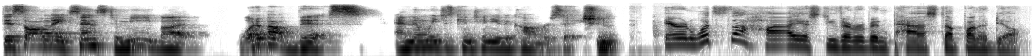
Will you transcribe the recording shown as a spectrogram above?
this all makes sense to me, but what about this? And then we just continue the conversation. Aaron, what's the highest you've ever been passed up on a deal?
